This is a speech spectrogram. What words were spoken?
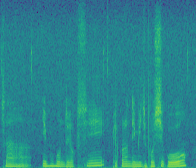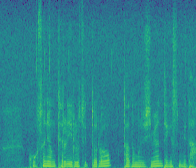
자, 이 부분도 역시 백그라운드 이미지 보시고 곡선 형태를 이룰 수 있도록 다듬어 주시면 되겠습니다.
